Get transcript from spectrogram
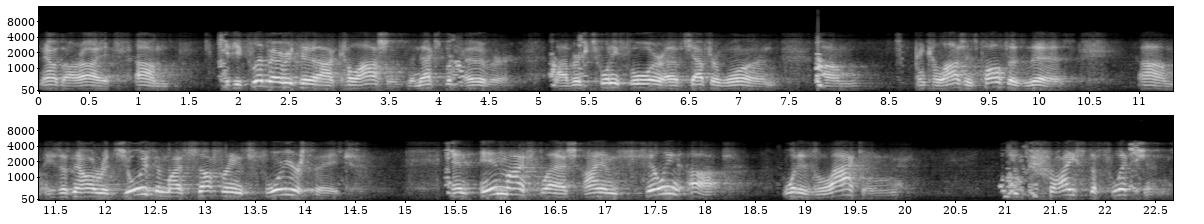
now it's all right. Um, if you flip over to uh, Colossians, the next book over, uh, verse 24 of chapter 1, um, in Colossians, Paul says this. Um, he says, Now I rejoice in my sufferings for your sake, and in my flesh I am filling up what is lacking Christ's afflictions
